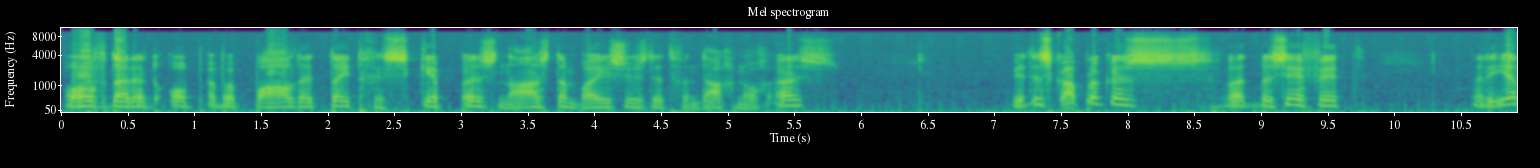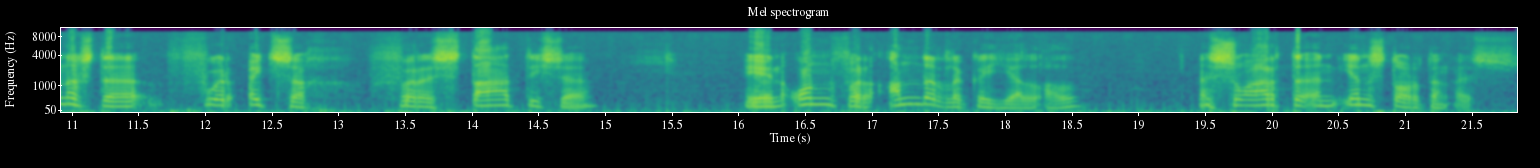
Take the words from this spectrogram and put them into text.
of dat het op een bepaalde tyd geskip is, naast en by soos dit vandag nog is. Wetenskapelik is wat besef het, dat die enigste vooruitsig vir een statische en onveranderlijke heel al, een zwaarte in eenstorting is,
